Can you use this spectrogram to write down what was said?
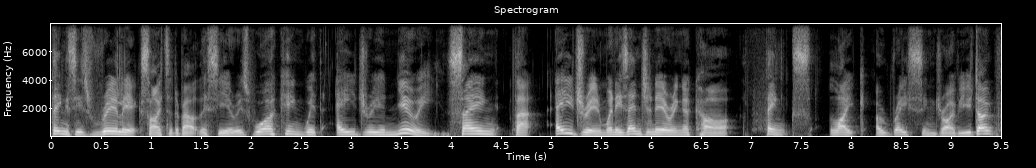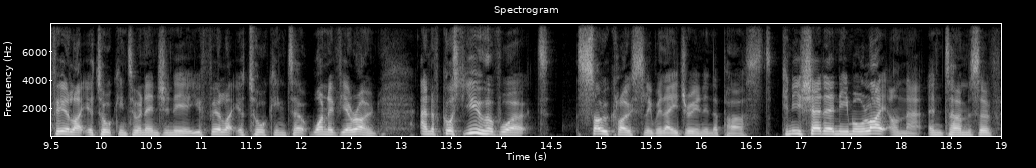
things he's really excited about this year is working with Adrian Newey, saying that Adrian, when he's engineering a car, thinks like a racing driver. You don't feel like you're talking to an engineer, you feel like you're talking to one of your own. And of course, you have worked so closely with Adrian in the past. Can you shed any more light on that in terms of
